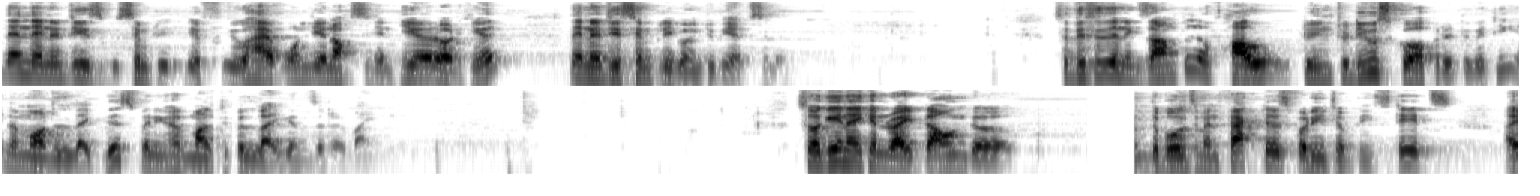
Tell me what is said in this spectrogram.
then the energy is simply if you have only an oxygen here or here the energy is simply going to be epsilon. So, this is an example of how to introduce cooperativity in a model like this when you have multiple ligands that are binding. So, again I can write down the, the Boltzmann factors for each of these states. I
